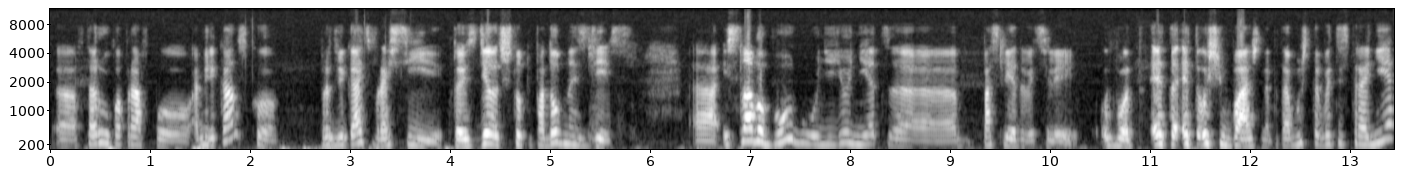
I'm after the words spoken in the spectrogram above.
э, вторую поправку американскую продвигать в России, то есть сделать что-то подобное здесь. Э, и слава богу, у нее нет э, последователей. Вот это, это очень важно, потому что в этой стране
